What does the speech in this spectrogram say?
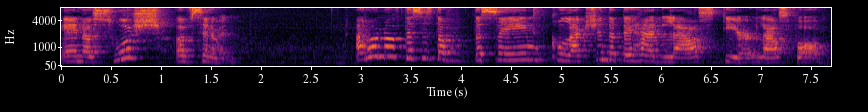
and a swoosh of cinnamon. I don't know if this is the, the same collection that they had last year, last fall.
